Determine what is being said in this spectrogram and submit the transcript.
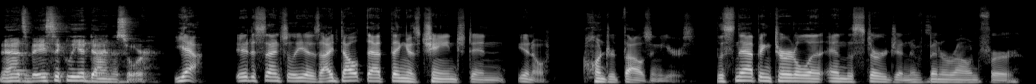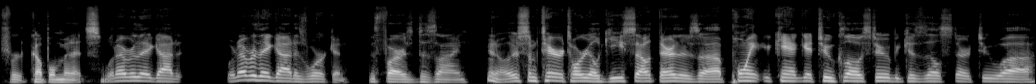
That's basically a dinosaur. Yeah, it essentially is. I doubt that thing has changed in, you know, 100,000 years. The snapping turtle and, the sturgeon have been around for for a couple minutes. Whatever they got whatever they got is working as far as design. You know, there's some territorial geese out there. There's a point you can't get too close to because they'll start to uh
